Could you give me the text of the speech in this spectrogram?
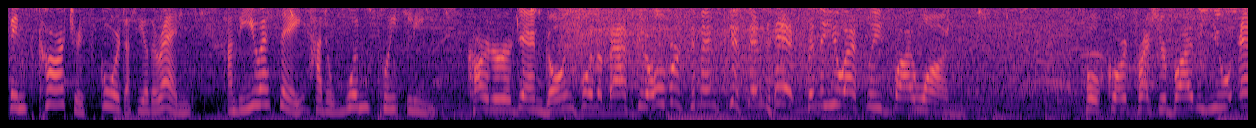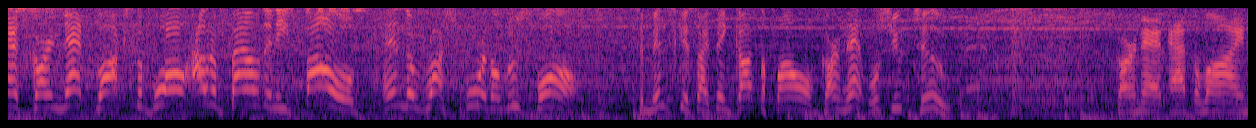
Vince Carter scored at the other end, and the USA had a one point lead. Carter again going for the basket over to Minskus and hits, and the US leads by one. Full court pressure by the U.S. Garnett blocks the ball out of bounds and he's fouled. And the rush for the loose ball. Timinskas, I think, got the foul. Garnett will shoot two. Garnett at the line,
